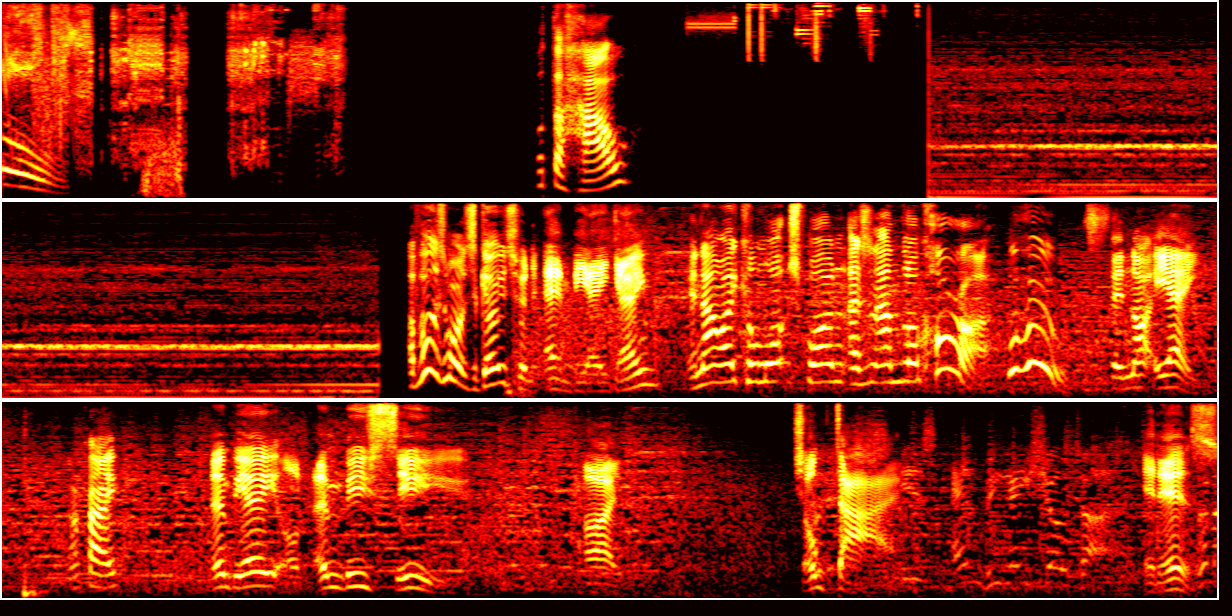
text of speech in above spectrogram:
Whoa! What the hell? I've always wanted to go to an NBA game, and now I can watch one as an analog horror. Woohoo! This is in 98. Okay. NBA on NBC. Alright. Showtime. is NBA Showtime. It is.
